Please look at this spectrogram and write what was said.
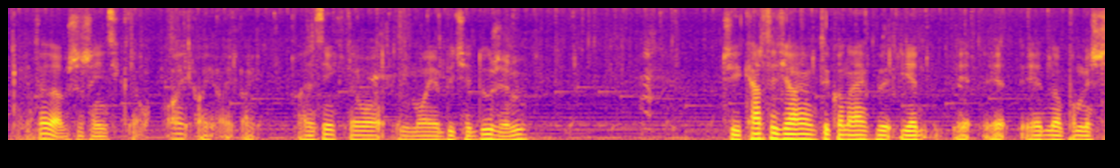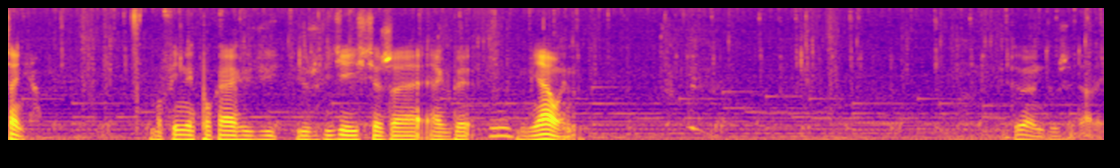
Okej, to dobrze, że nie zniknęło. Oj, oj, oj, oj. Ale zniknęło mi moje bycie dużym. Czyli karty działają tylko na jakby jed, jed, jedno pomieszczenie. Bo w innych pokojach już, już widzieliście, że jakby miałem. Byłem duży dalej.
